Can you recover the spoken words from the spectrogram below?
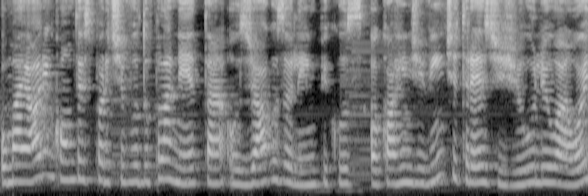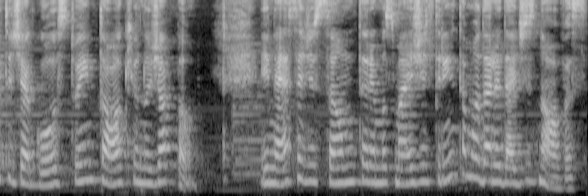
O maior encontro esportivo do planeta, os Jogos Olímpicos, ocorrem de 23 de julho a 8 de agosto em Tóquio, no Japão. E nessa edição teremos mais de 30 modalidades novas,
